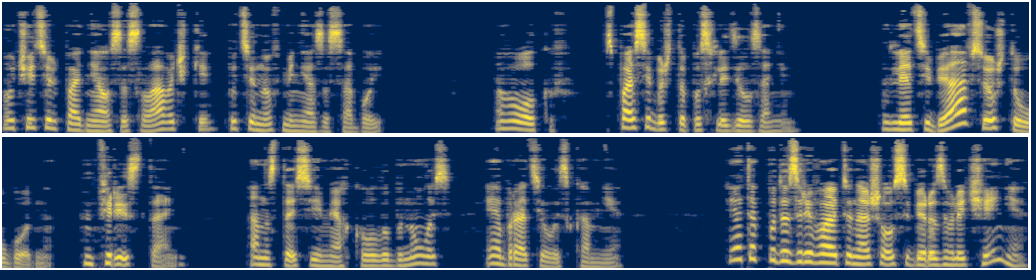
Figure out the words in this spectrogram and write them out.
Учитель поднялся с лавочки, потянув меня за собой. «Волков, спасибо, что последил за ним. Для тебя все, что угодно. Перестань». Анастасия мягко улыбнулась и обратилась ко мне. «Я так подозреваю, ты нашел себе развлечение?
